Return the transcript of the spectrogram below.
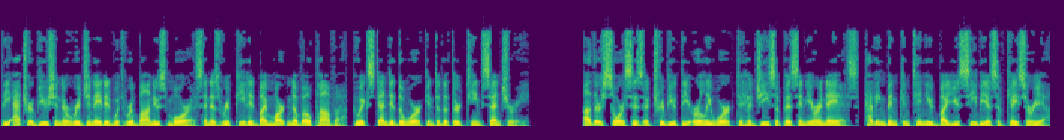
The attribution originated with Rabanus Maurus and is repeated by Martin of Opava, who extended the work into the 13th century. Other sources attribute the early work to Hegesippus and Irenaeus, having been continued by Eusebius of Caesarea.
